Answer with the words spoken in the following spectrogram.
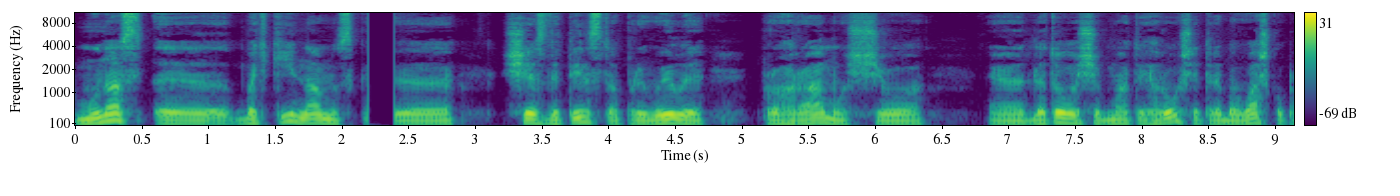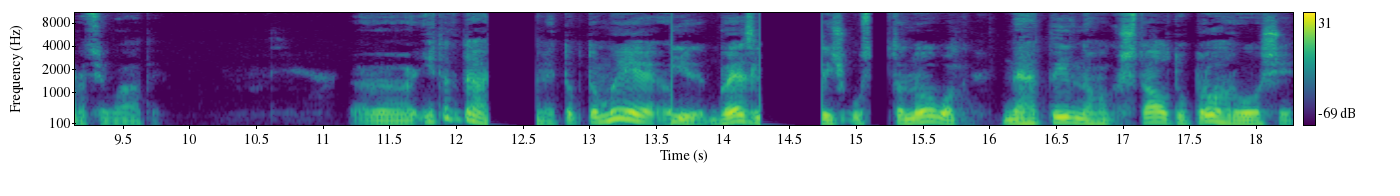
У нас е, батьки нам е, ще з дитинства привили програму, що е, для того, щоб мати гроші, треба важко працювати. Е, і так далі. Тобто ми безліч установок негативного кшталту про гроші,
